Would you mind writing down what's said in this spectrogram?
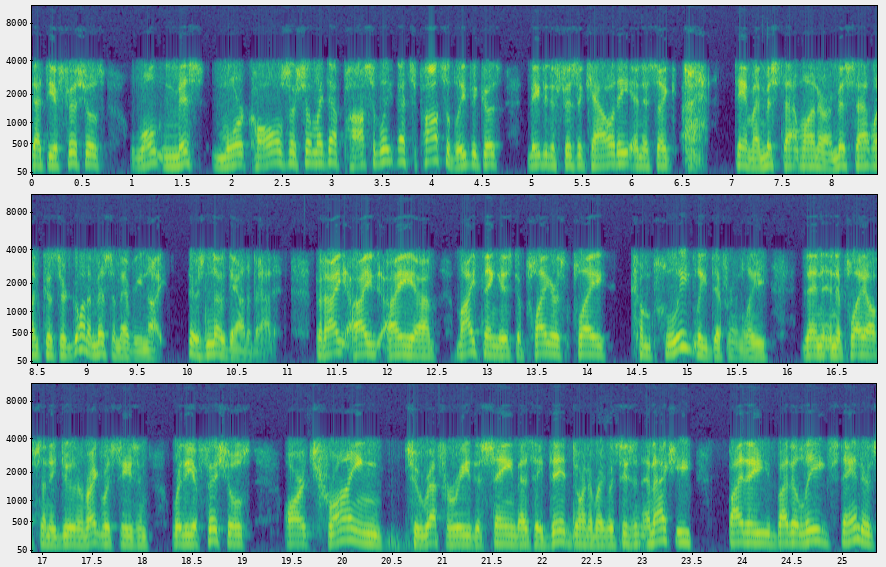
that the officials won't miss more calls or something like that? Possibly. That's possibly because maybe the physicality and it's like, ah, damn, I missed that one or I missed that one because they're going to miss them every night. There's no doubt about it. But I, I, I, uh, my thing is the players play completely differently than in the playoffs than they do in the regular season, where the officials are trying to referee the same as they did during the regular season, and actually by the by the league standards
